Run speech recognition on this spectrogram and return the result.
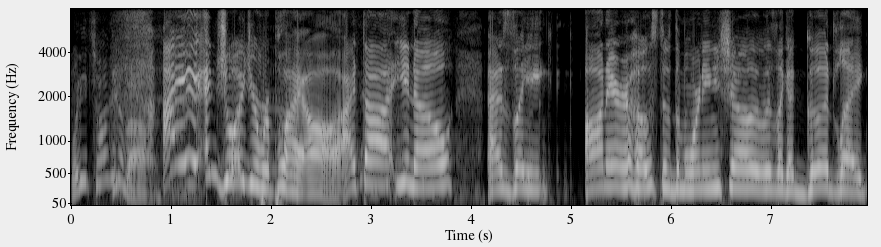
are you talking about? I enjoyed your reply all. I thought, you know, as like on-air host of the morning show, it was like a good like,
